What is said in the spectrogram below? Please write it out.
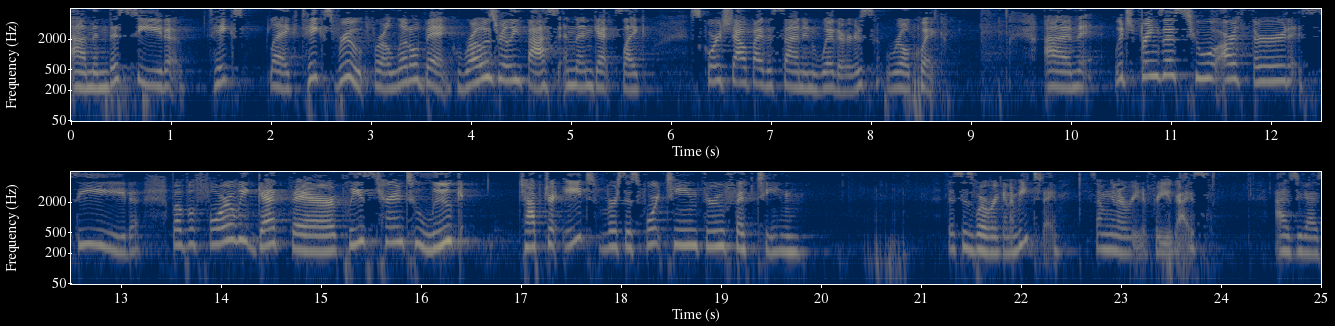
Um, and this seed takes like takes root for a little bit, grows really fast, and then gets like scorched out by the sun and withers real quick. Um, which brings us to our third seed. But before we get there, please turn to Luke chapter 8, verses 14 through 15. This is where we're going to be today. So I'm going to read it for you guys as you guys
